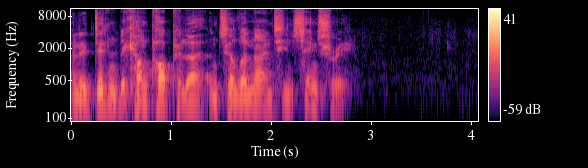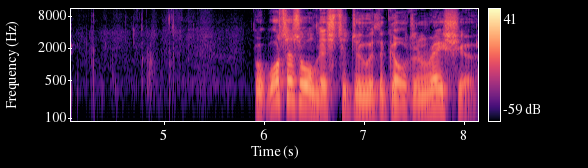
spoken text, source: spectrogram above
and it didn't become popular until the 19th century. But what has all this to do with the golden ratio?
